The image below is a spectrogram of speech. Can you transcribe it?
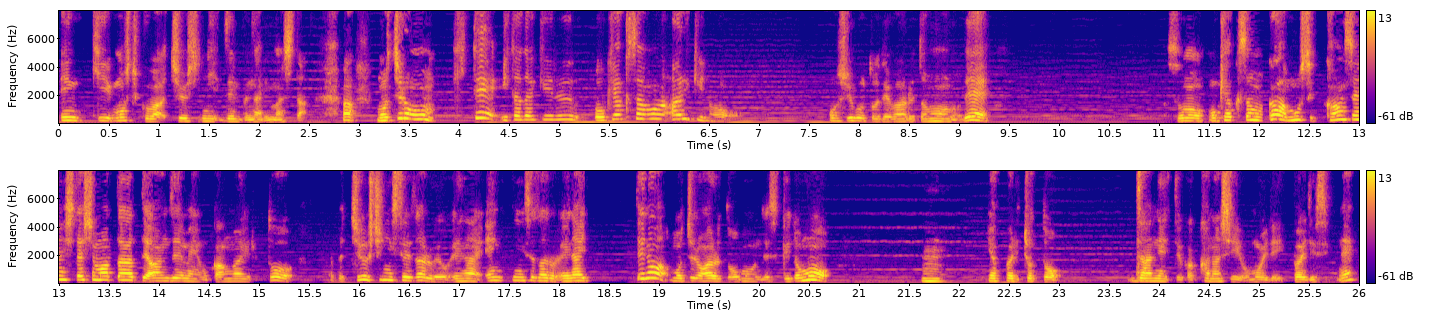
延期もしくは中止に全部なりました。まあ、もちろん来ていただけるお客様ありきのお仕事ではあると思うので、そのお客様がもし感染してしまったって安全面を考えると、やっぱ中止にせざるを得ない、延期にせざるを得ないっていうのはもちろんあると思うんですけども、うん、やっぱりちょっと残念っていうか悲しい思いでいっぱいですよね。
